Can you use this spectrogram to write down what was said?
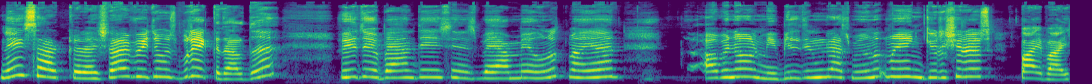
Neyse arkadaşlar videomuz buraya kadardı. Videoyu beğendiyseniz beğenmeyi unutmayın. Abone olmayı, bildirimleri açmayı unutmayın. Görüşürüz. Bay bay.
